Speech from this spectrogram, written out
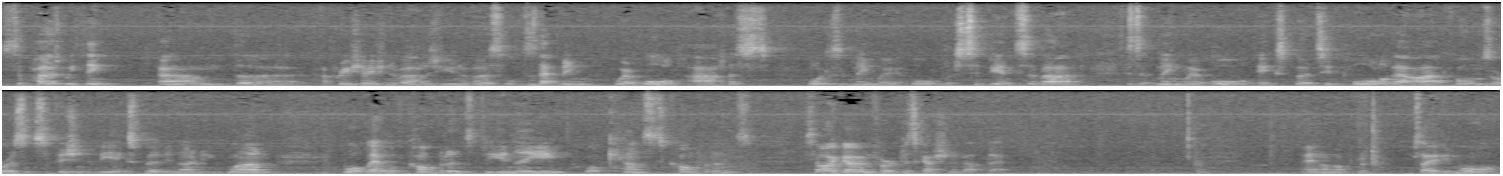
suppose we think um, the appreciation of art is universal. Does that mean we're all artists? Or does it mean we're all recipients of art? Does it mean we're all experts in all of our art forms? Or is it sufficient to be expert in only one? What level of competence do you need? What counts as competence? So I go in for a discussion about that and I'm not going to say any more.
